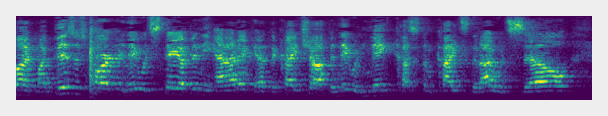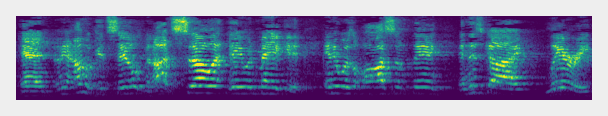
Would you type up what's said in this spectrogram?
My, my business partner, they would stay up in the attic at the kite shop and they would make custom kites that I would sell. And I mean, I'm a good salesman. I'd sell it, they would make it. And it was an awesome thing. And this guy, Larry,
